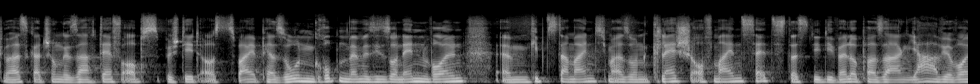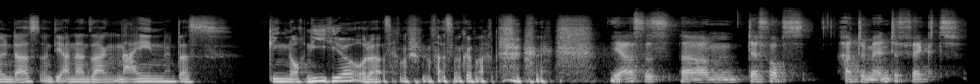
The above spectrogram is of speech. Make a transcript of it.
Du hast gerade schon gesagt, DevOps besteht aus zwei Personengruppen, wenn wir sie so nennen wollen. Ähm, Gibt es da manchmal so einen Clash of Mindsets, dass die Developer sagen, ja, wir wollen das und die anderen sagen, nein, das ging noch nie hier oder was haben wir schon immer so gemacht? Ja, es ist ähm, DevOps hat im Endeffekt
